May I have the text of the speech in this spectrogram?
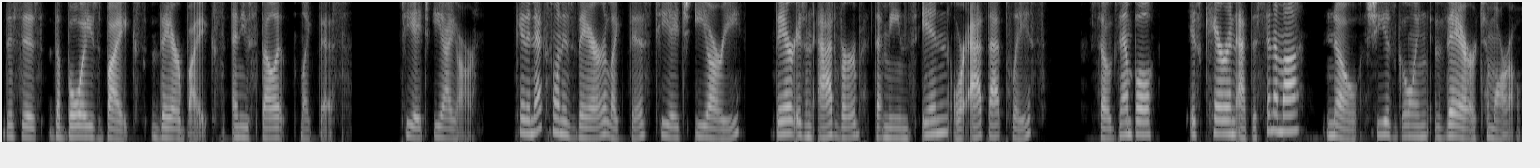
This is the boys' bikes, their bikes, and you spell it like this T H E I R. Okay, the next one is there, like this, T H E R E. There is an adverb that means in or at that place. So, example, is Karen at the cinema? No, she is going there tomorrow.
